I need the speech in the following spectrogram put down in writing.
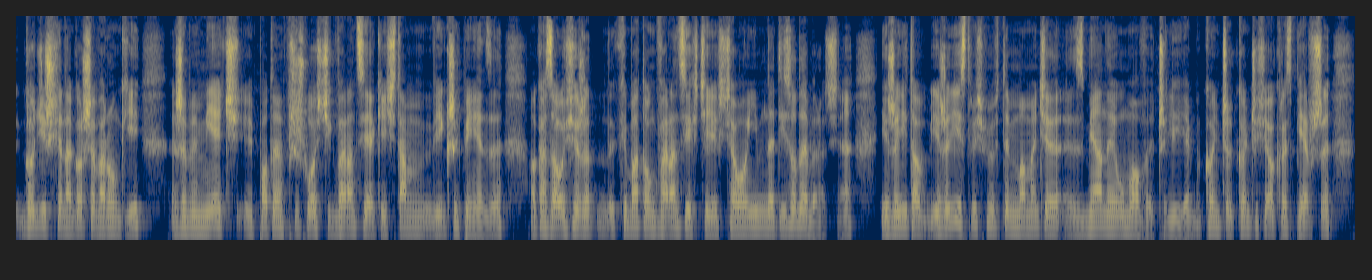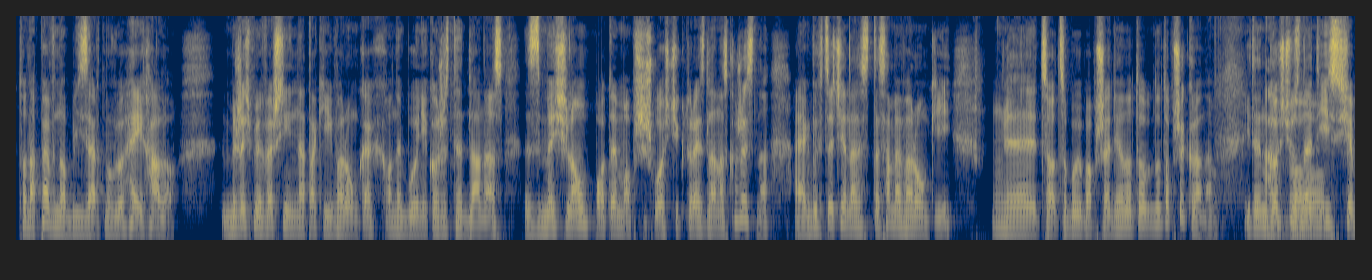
godzisz się na gorsze warunki, żeby mieć potem w przyszłości gwarancję jakichś tam większych pieniędzy. Okazało się, że chyba tą gwarancję chcieli, chciało im Netis odebrać. Nie? Jeżeli, to, jeżeli jesteśmy w tym momencie zmiany zmiany umowy, czyli jakby kończy, kończy się okres pierwszy, to na pewno Blizzard mówił, hej, halo, my żeśmy weszli na takich warunkach, one były niekorzystne dla nas, z myślą potem o przyszłości, która jest dla nas korzystna. A jak wy chcecie na te same warunki, e, co, co były poprzednio, no to, no to przykro nam. I ten Albo... gościu z NetEase się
